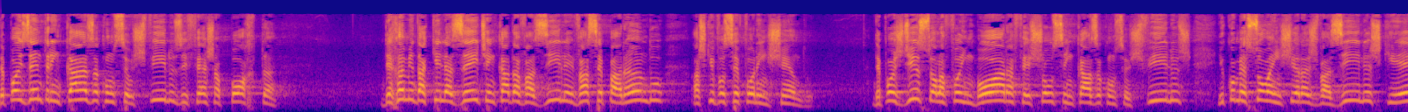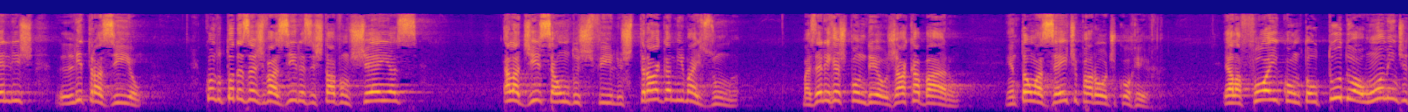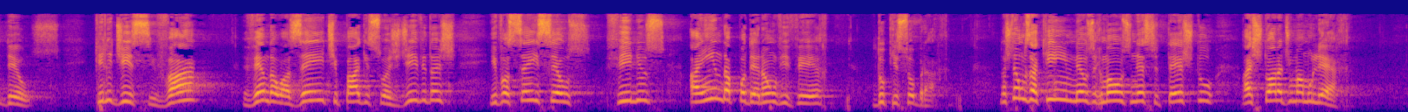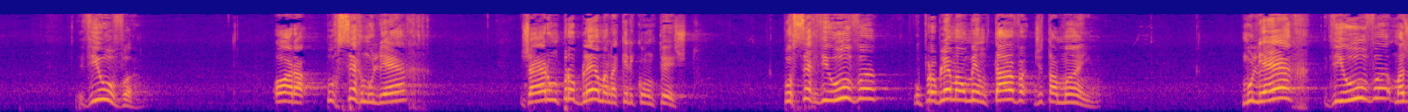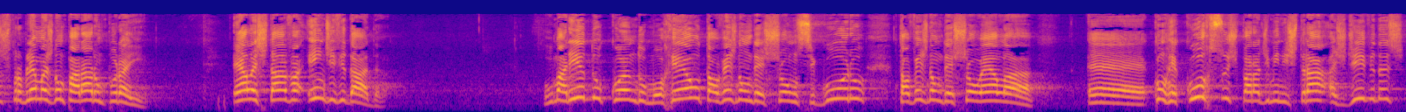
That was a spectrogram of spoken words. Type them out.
Depois entre em casa com seus filhos e feche a porta. Derrame daquele azeite em cada vasilha e vá separando as que você for enchendo. Depois disso, ela foi embora, fechou-se em casa com seus filhos e começou a encher as vasilhas que eles lhe traziam. Quando todas as vasilhas estavam cheias, ela disse a um dos filhos: Traga-me mais uma. Mas ele respondeu: Já acabaram. Então o azeite parou de correr. Ela foi e contou tudo ao homem de Deus, que lhe disse: Vá, venda o azeite, pague suas dívidas, e você e seus filhos ainda poderão viver do que sobrar. Nós temos aqui, meus irmãos, nesse texto, a história de uma mulher, viúva. Ora, por ser mulher, já era um problema naquele contexto. Por ser viúva, o problema aumentava de tamanho mulher, viúva, mas os problemas não pararam por aí. Ela estava endividada. O marido, quando morreu, talvez não deixou um seguro, talvez não deixou ela é, com recursos para administrar as dívidas.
